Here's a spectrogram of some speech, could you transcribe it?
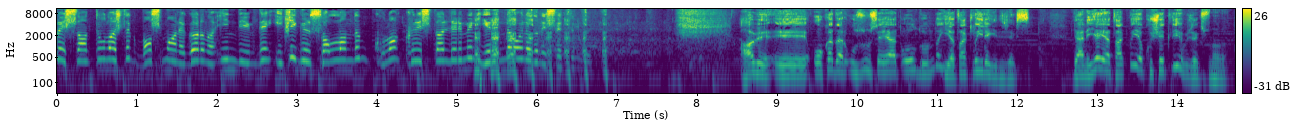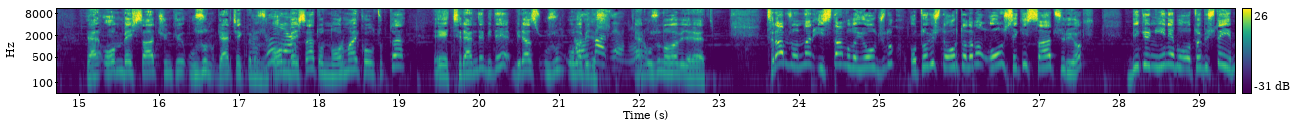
15 saatte ulaştık. Basmane garına indiğimde 2 gün sallandım. Kulak kristallerimin yerinden oynadığını hissettim diyor. Abi e, o kadar uzun seyahat olduğunda yataklı ile gideceksin. Yani ya yataklı ya kuşetli yapacaksın onu. Yani 15 saat çünkü uzun gerçekten uzun. Uzun ya. 15 saat o normal koltukta e, trende bir de biraz uzun olabilir. Olmaz yani, evet. uzun olabilir evet. Trabzon'dan İstanbul'a yolculuk otobüste ortalama 18 saat sürüyor. Bir gün yine bu otobüsteyim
